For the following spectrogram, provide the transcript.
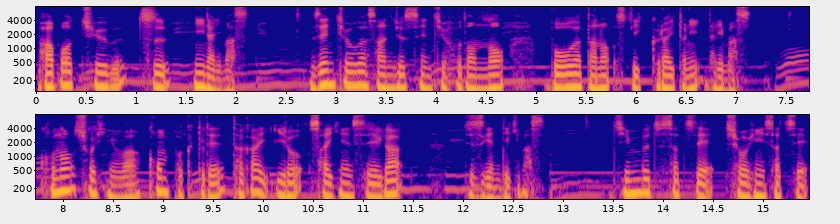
パボチューブ2になります。全長が30センチほどの棒型のスティックライトになります。この商品はコンパクトで高い色再現性が実現できます。人物撮影商品撮影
